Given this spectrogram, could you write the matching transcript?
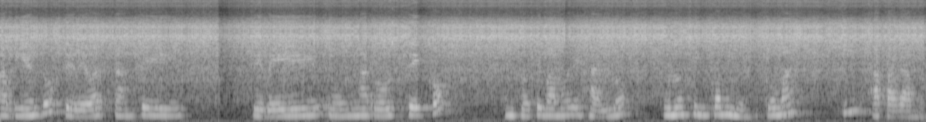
abriendo, se ve bastante, se ve un arroz seco, entonces vamos a dejarlo unos 5 minutos más y apagamos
